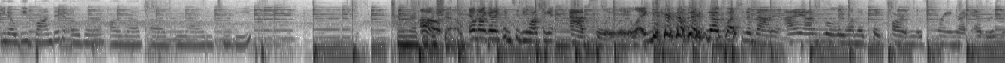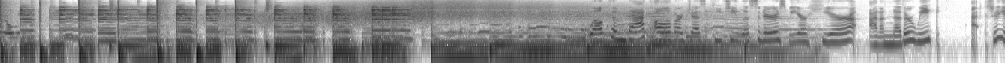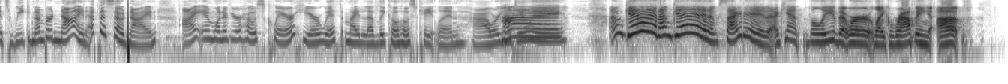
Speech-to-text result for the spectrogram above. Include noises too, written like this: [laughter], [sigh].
you know, we bonded over our love of reality TV. Train wreck of Oh, a show. am I going to continue watching it? Absolutely. Like, [laughs] there's no question about it. I absolutely want to take part in this train wreck every single week. Welcome back, all of our Just Peachy listeners. We are here at another week. Actually, it's week number nine, episode nine. I am one of your hosts, Claire, here with my lovely co host, Caitlin. How are you Hi. doing? I'm good. I'm good. I'm excited. I can't believe that we're like wrapping up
